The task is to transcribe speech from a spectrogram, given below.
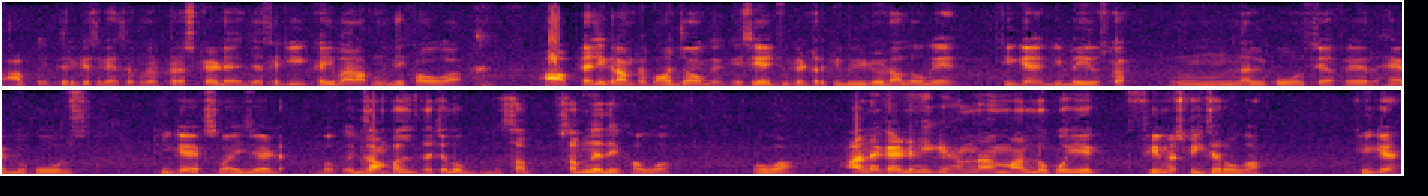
आप एक तरीके से कह सकते हो ट्रस्टेड है। जैसे कि कई बार आपने देखा होगा, आप टेलीग्राम पे पहुँच जाओगे, किसी एजुकेटर की वीडियो डालोगे, ठीक है, कि भाई उसका नल कोर्स या फिर हैड कोर्स ठीक है एक्स वाई जेड एग्ज़ाम्पल देते चलो, सब सबने देखा हुआ, होगा। अन अकेडमी के हम ना, मान लो कोई एक फ़ेमस टीचर होगा, ठीक है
